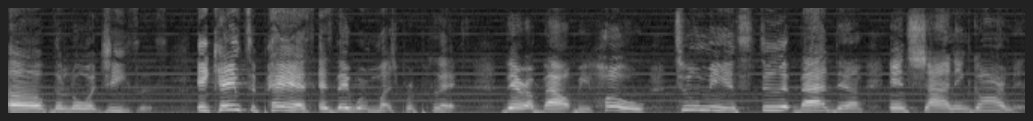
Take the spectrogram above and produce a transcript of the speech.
of the Lord Jesus. It came to pass as they were much perplexed thereabout, behold, two men stood by them in shining garments.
